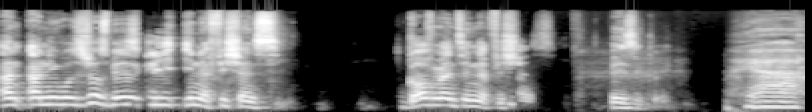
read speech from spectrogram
And and it was just basically inefficiency. Government inefficiency, basically. Yeah,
